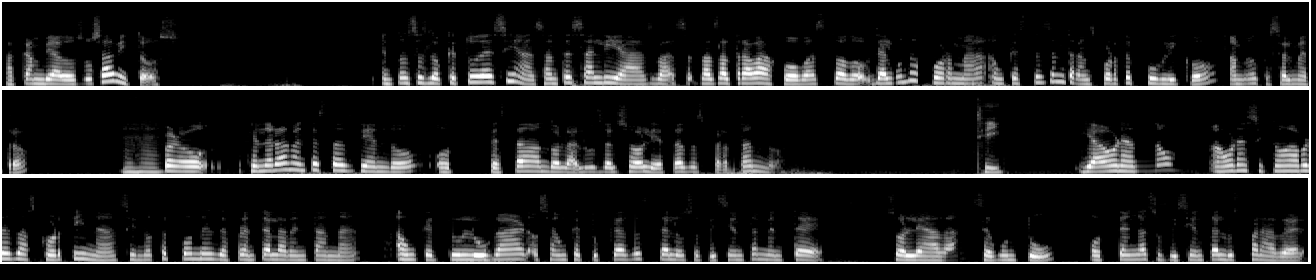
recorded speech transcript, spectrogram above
ha cambiado sus hábitos. Entonces, lo que tú decías, antes salías, vas, vas al trabajo, vas todo, de alguna forma, aunque estés en transporte público, a menos que sea el metro, pero generalmente estás viendo o te está dando la luz del sol y estás despertando. Sí. Y ahora no, ahora si no abres las cortinas, si no te pones de frente a la ventana, aunque tu lugar, o sea, aunque tu casa esté lo suficientemente soleada, según tú, o tenga suficiente luz para ver,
